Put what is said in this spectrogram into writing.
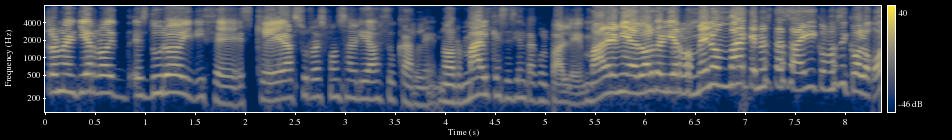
trono del hierro es duro y dice es que era su responsabilidad azucarle. Normal que se sienta culpable. Madre mía, Eduardo del Hierro, menos mal que no estás ahí como psicólogo.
